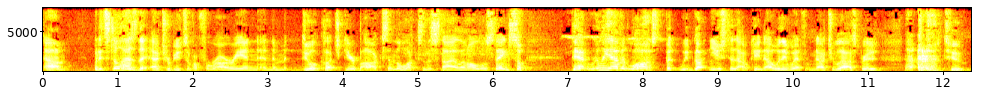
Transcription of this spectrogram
Um, but it still has the attributes of a Ferrari and, and the dual clutch gearbox and the looks and the style and all those things. So they really haven't lost, but we've gotten used to that. Okay, now they went from naturally aspirated to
